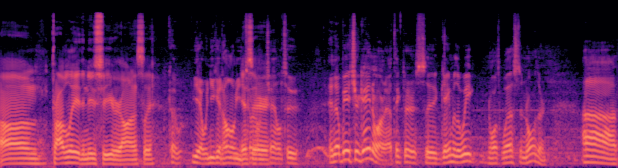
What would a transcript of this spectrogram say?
Um, probably the News Fever, honestly. Yeah, when you get home, you Yes, turn on sir. Channel 2. And they'll be at your game tomorrow. I think there's the game of the week, Northwest and Northern. Uh,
